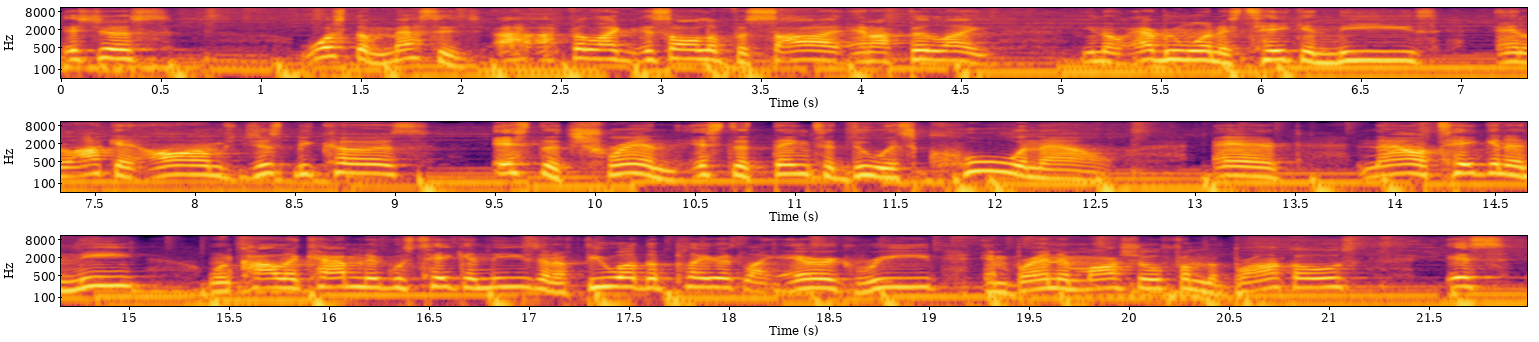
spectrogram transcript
It's just what's the message? I, I feel like it's all a facade and I feel like you know, everyone is taking knees and locking arms just because it's the trend. It's the thing to do. It's cool now. And now taking a knee, when Colin Kaepernick was taking knees and a few other players like Eric Reid and Brandon Marshall from the Broncos, it's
